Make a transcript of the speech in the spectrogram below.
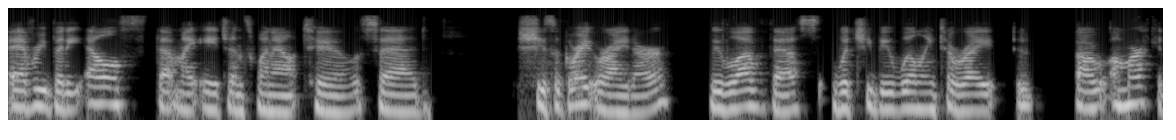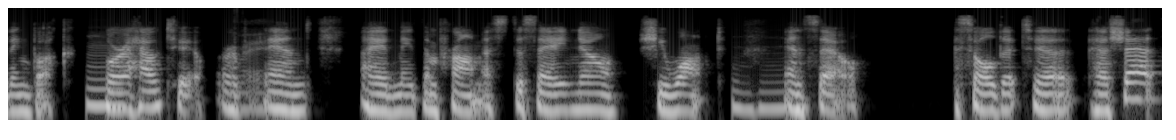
Everybody else that my agents went out to said, She's a great writer. We love this. Would she be willing to write a, a marketing book mm. or a how to? Or, right. And I had made them promise to say, No, she won't. Mm-hmm. And so I sold it to Hachette.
